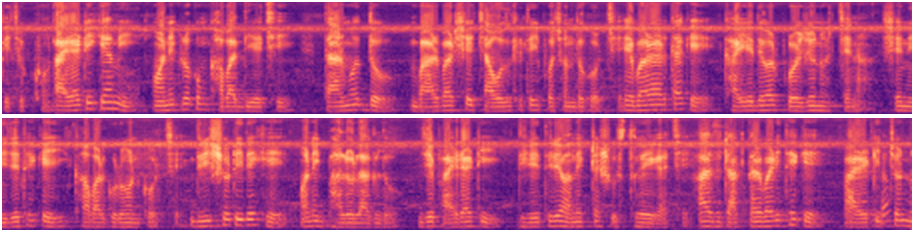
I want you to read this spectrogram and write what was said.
কিছুক্ষণ। পায়রাটিকে আমি অনেক রকম খাবার দিয়েছি। তার মধ্যেও বারবার সে চাউল খেতেই পছন্দ করছে। এবার আর তাকে খাইয়ে দেওয়ার প্রয়োজন হচ্ছে না। সে নিজে থেকেই খাবার গ্রহণ করছে। দৃশ্যটি দেখে অনেক ভালো লাগল যে পায়রাটি ধীরে ধীরে অনেকটা সুস্থ হয়ে গেছে। আজ ডাক্তার বাড়ি থেকে পায়রাটির জন্য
